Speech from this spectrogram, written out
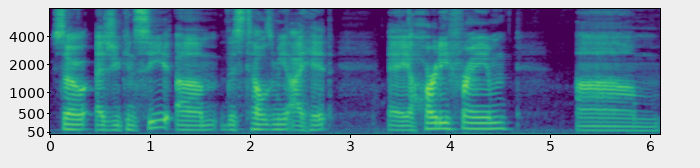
So as you can see, um, this tells me I hit a hardy frame um,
